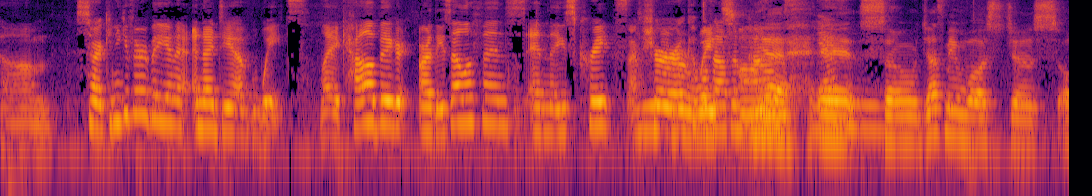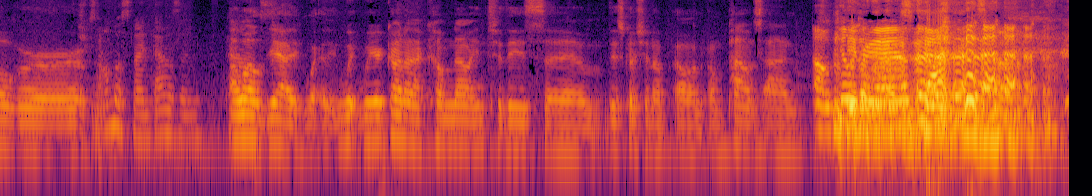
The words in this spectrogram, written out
Um, Sorry, can you give everybody an, an idea of weights? Like, how big are these elephants and these crates? I'm Do sure a couple thousand on- pounds. Yeah. Jasmine. Uh, so Jasmine was just over. It's almost nine thousand. Oh well, yeah. we- We're gonna come now into this um, discussion of, on, on pounds and. Oh, kilograms.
